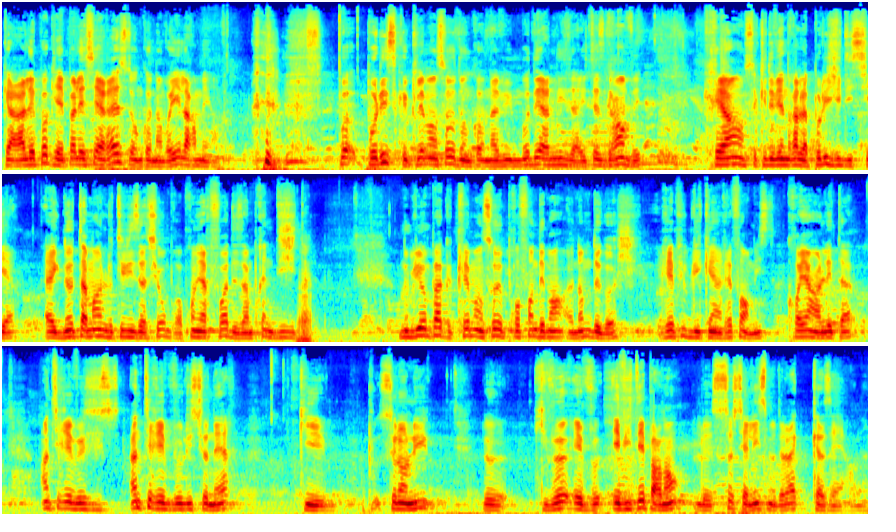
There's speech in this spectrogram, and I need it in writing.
Car à l'époque, il n'y avait pas les CRS, donc on envoyait l'armée. en fait. Police que Clémenceau, donc on a vu, modernise à vitesse grand V, créant ce qui deviendra la police judiciaire, avec notamment l'utilisation pour la première fois des empreintes digitales. N'oublions pas que Clémenceau est profondément un homme de gauche, républicain, réformiste, croyant en l'État, antirévolutionnaire, qui, selon lui, le, qui veut év- éviter pardon, le socialisme de la caserne.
